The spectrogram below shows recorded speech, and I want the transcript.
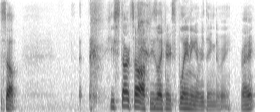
so he starts off. He's like explaining everything to me, right?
